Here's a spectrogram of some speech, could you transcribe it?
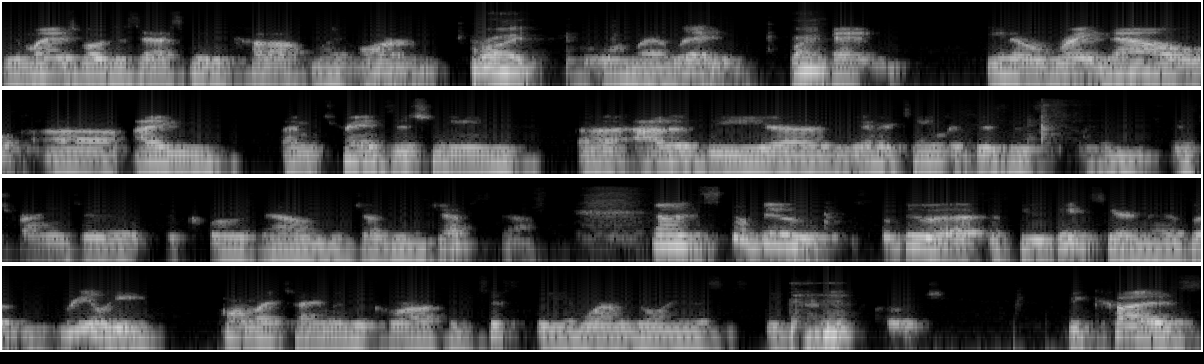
You might as well just ask me to cut off my arm right or my leg. Right. And you know, right now uh, I'm I'm transitioning uh, out of the uh, the entertainment business and, and trying to, to close down the juggling Jeff stuff. Now, I still do still do a, a few gigs here and there, but really pour my time into core authenticity and where I'm going as a speaker and coach, because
